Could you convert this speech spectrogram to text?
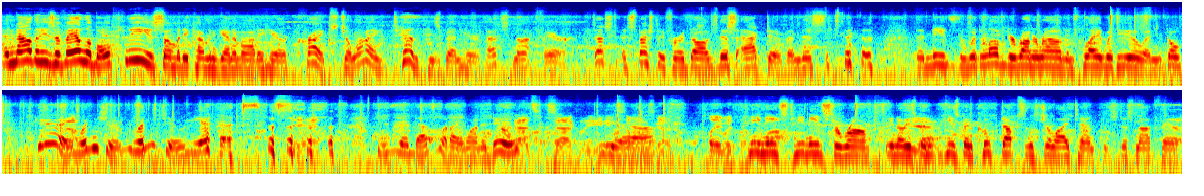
And now that he's available, please somebody come and get him out of here. Cripes, July 10th he's been here. That's not fair. Just especially for a dog this active and this that needs that would love to run around and play with you and go, yeah, wouldn't you? Wouldn't you? Yes. Yeah, he said that's what I want to do. that's exactly. He needs Yeah. someone who's going to play with him. He needs lot. he needs to romp. You know, he's Yeah. been he's been cooped up since July 10th. It's just not fair.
